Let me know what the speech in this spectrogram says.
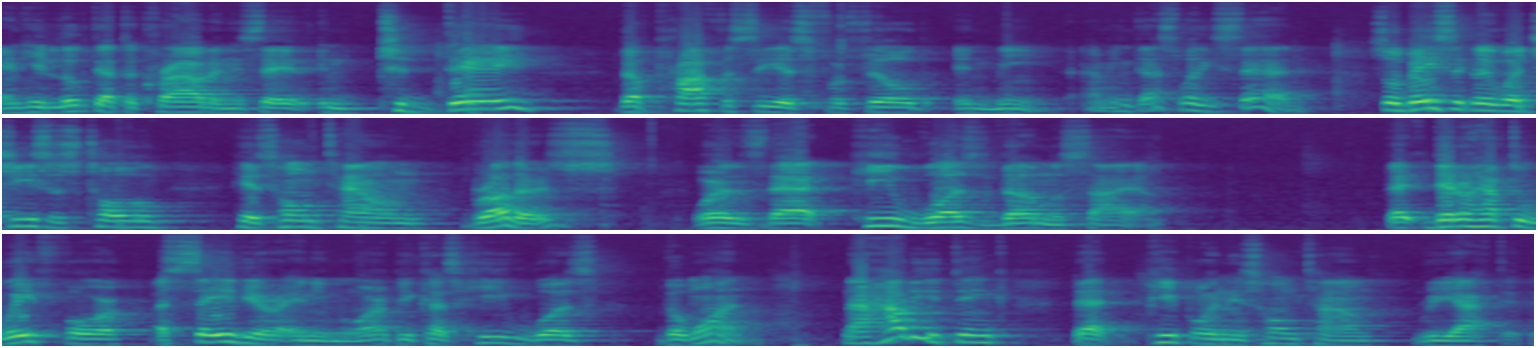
and he looked at the crowd and he said, "And today the prophecy is fulfilled in me." I mean, that's what he said. So basically, what Jesus told his hometown brothers was that he was the Messiah. That they don't have to wait for a savior anymore because he was the one. Now, how do you think that people in his hometown reacted?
